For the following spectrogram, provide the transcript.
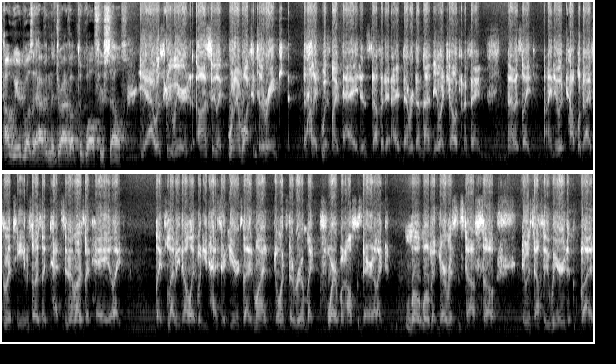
How weird was it having to drive up to Guelph yourself? Yeah, it was pretty weird. Honestly, like when I walked into the rink, like with my badge and stuff, I I'd never done that in the OHL kind of thing. And I was like, I knew a couple guys on the team, so I was like texting them. I was like, hey, like, like let me know like when you guys are here, because I didn't want to go into the room like before everyone else was there, like a little, little bit nervous and stuff. So it was definitely weird, but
